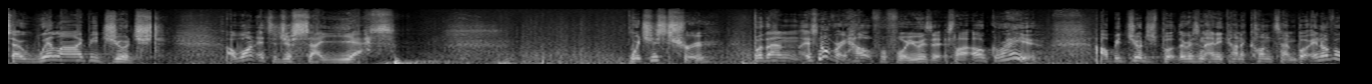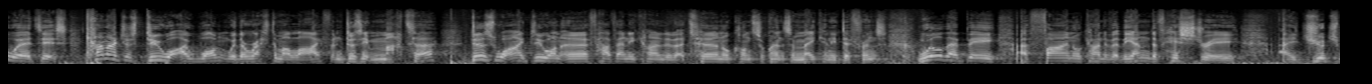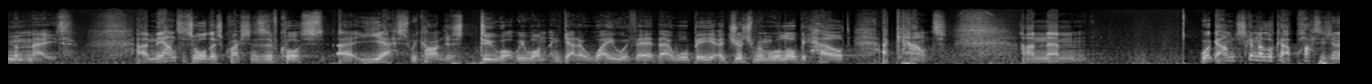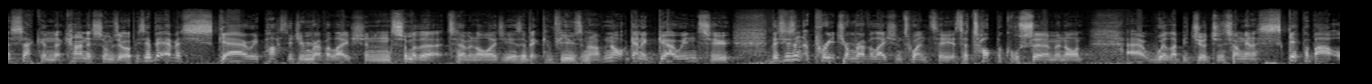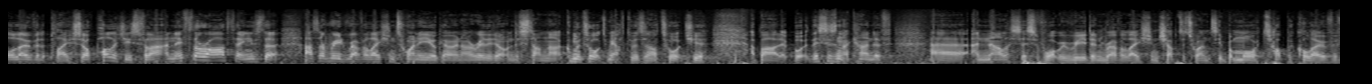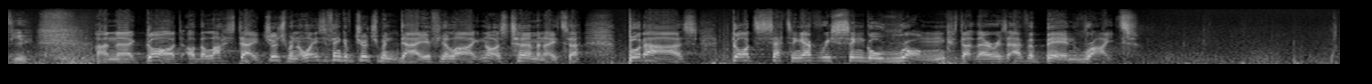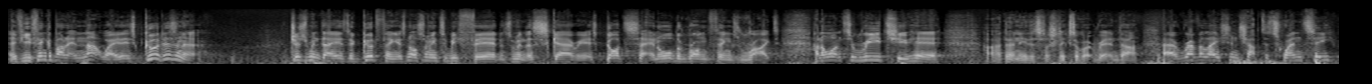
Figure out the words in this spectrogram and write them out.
So, will I be judged? I wanted to just say yes, which is true, but then it's not very helpful for you, is it? It's like, oh, great, I'll be judged, but there isn't any kind of content. But in other words, it's can I just do what I want with the rest of my life and does it matter? Does what I do on earth have any kind of eternal consequence and make any difference? Will there be a final kind of, at the end of history, a judgment made? And the answer to all those questions is, of course, uh, yes. We can't just do what we want and get away with it. There will be a judgment. We'll all be held account. And um, I'm just going to look at a passage in a second that kind of sums it up. It's a bit of a scary passage in Revelation, and some of the terminology is a bit confusing. I'm not going to go into this. Isn't a preach on Revelation 20. It's a topical sermon on uh, will I be judged, and so I'm going to skip about all over the place. So apologies for that. And if there are things that, as I read Revelation 20, you're going, I really don't understand that. Come and talk to me afterwards, and I'll talk to you about it. But this isn't a kind of uh, analysis of what we read in Revelation chapter 20, but more topical overview. And uh, God on the last day, judgment. I want you to think of Judgment Day, if you like, not as Terminator, but as God setting every single wrong that there has ever been right. If you think about it in that way, it's good, isn't it? Judgment Day is a good thing. It's not something to be feared and something that's scary. It's God setting all the wrong things right. And I want to read to you here. I don't need this actually because I've got it written down. Uh, Revelation chapter 20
